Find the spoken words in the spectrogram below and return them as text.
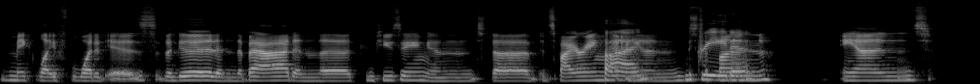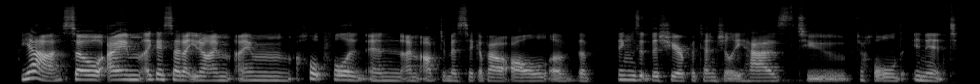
make life what it is the good and the bad and the confusing and the inspiring fun. and the creative. The fun. And yeah, so I'm like I said, you know, I'm I'm hopeful and, and I'm optimistic about all of the things that this year potentially has to to hold in it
